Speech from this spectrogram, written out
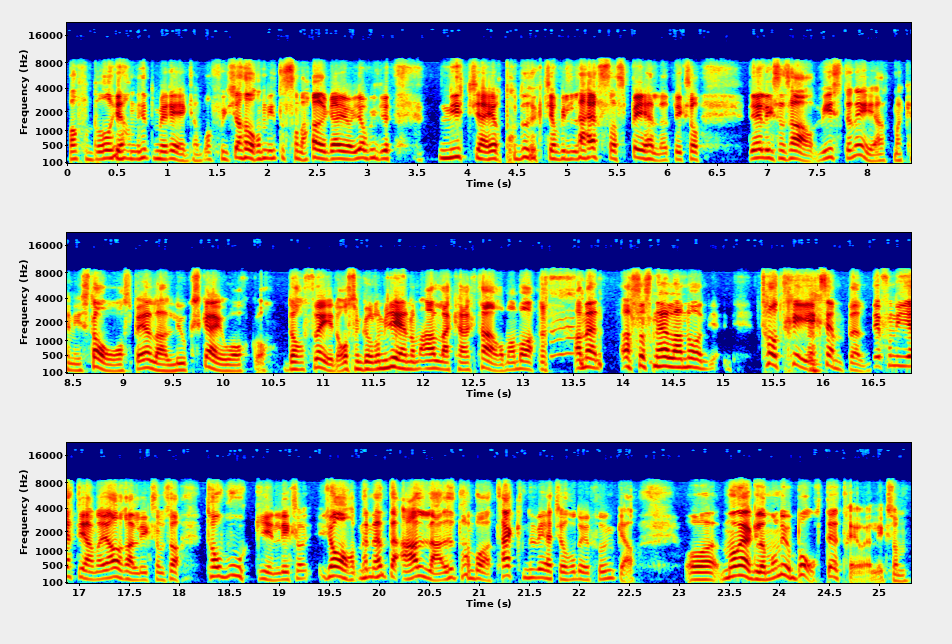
varför börjar ni inte med regeln? Varför gör ni inte såna här grejer? Jag vill ju nyttja er produkt, jag vill läsa spelet liksom. Det är liksom så här, visste ni att man kan i Star Wars spela Luke Skywalker, Darth Vader och så går de igenom alla karaktärer man bara, ja men alltså snälla någon, ta tre exempel, det får ni jättegärna göra liksom så. Ta Wookien liksom, ja men inte alla utan bara tack nu vet jag hur det funkar. Och många glömmer nog bort det tror jag liksom.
